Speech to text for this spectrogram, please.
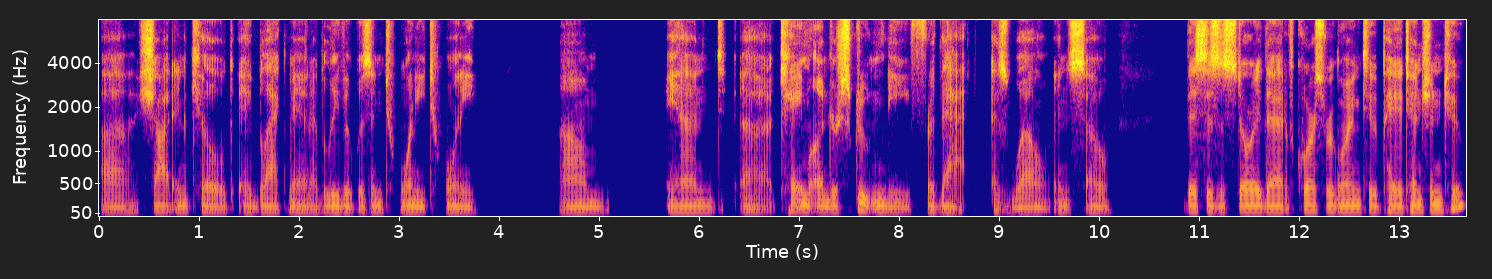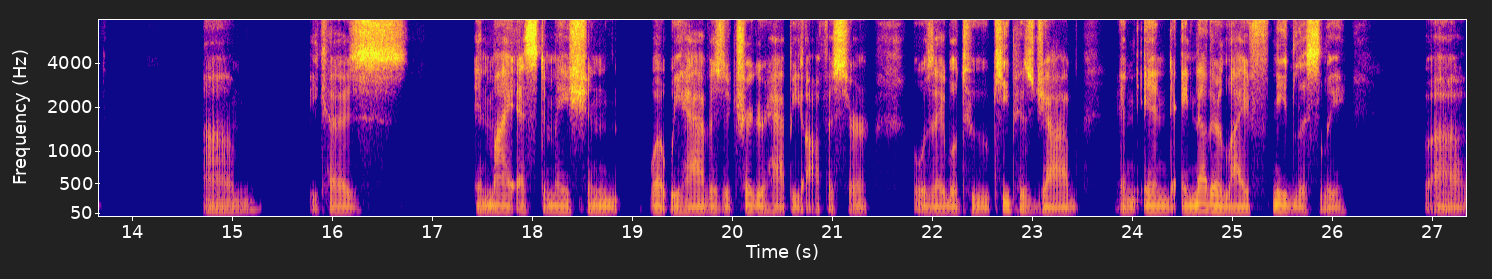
uh, shot and killed a black man. I believe it was in 2020. Um, and uh, came under scrutiny for that as well. And so this is a story that, of course, we're going to pay attention to um, because, in my estimation, what we have is a trigger happy officer who was able to keep his job and end another life needlessly. Uh,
